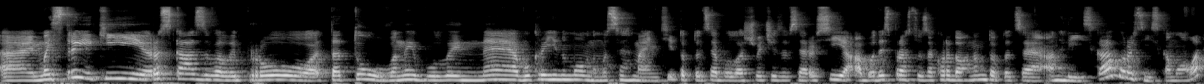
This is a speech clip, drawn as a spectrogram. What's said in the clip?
Е, майстри, які розказували про тату, вони були не в україномовному сегменті, тобто це була швидше за все Росія або десь просто за кордоном, тобто це англійська або російська мова.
